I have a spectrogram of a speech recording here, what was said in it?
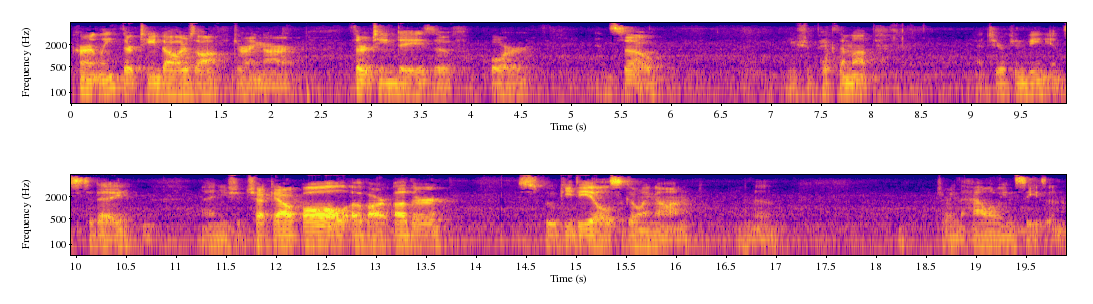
currently $13 off during our 13 days of horror. And so you should pick them up at your convenience today. And you should check out all of our other spooky deals going on the, during the Halloween season.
